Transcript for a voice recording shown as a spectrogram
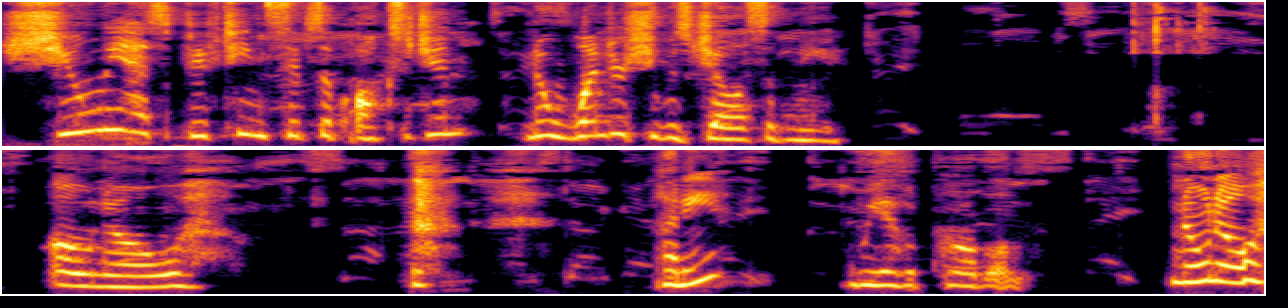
She only has 15 sips of oxygen? No wonder she was jealous of me. Oh no. Honey? We have a problem. No, no.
